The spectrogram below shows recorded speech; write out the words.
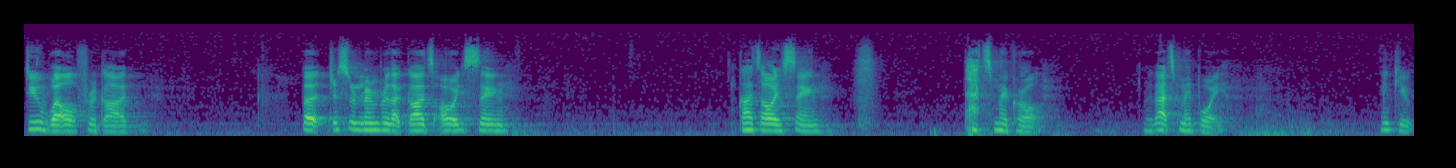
Do well for God. But just remember that God's always saying, God's always saying, That's my girl, or that's my boy. Thank you.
